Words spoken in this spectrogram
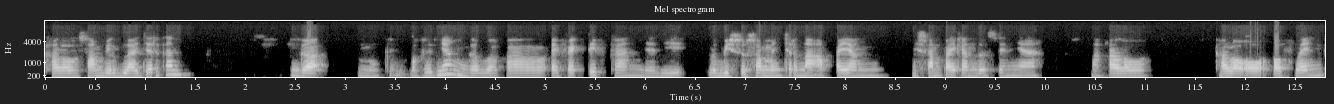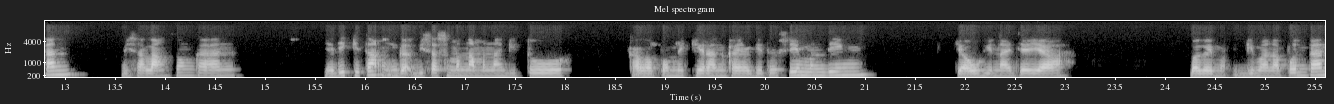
kalau sambil belajar kan nggak mungkin. Maksudnya nggak bakal efektif kan. Jadi lebih susah mencerna apa yang disampaikan dosennya. Nah kalau kalau offline kan bisa langsung kan. Jadi kita nggak bisa semena-mena gitu. Kalau pemikiran kayak gitu sih mending jauhin aja ya. Bagaimanapun kan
